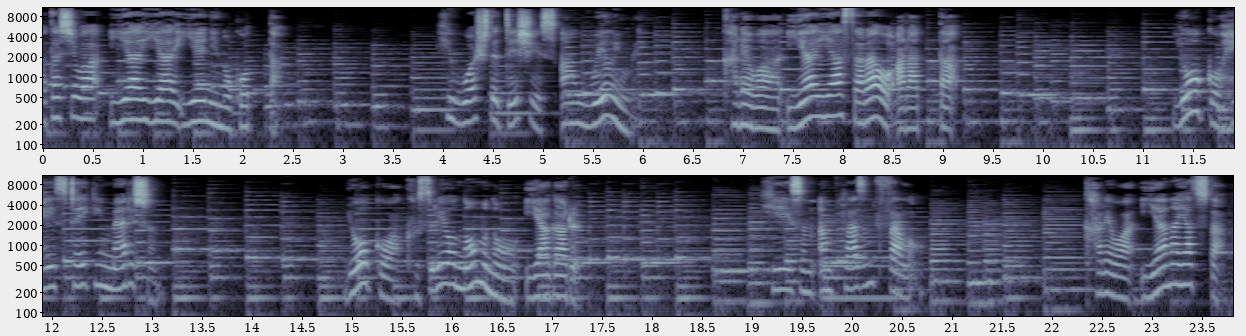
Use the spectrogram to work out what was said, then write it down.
私はいやいや家に残った He washed the dishes unwillingly 彼はいやいや皿を洗った陽子 hates taking medicine 陽子は薬を飲むのを嫌がる He is an unpleasant fellow 彼は嫌なやつだ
